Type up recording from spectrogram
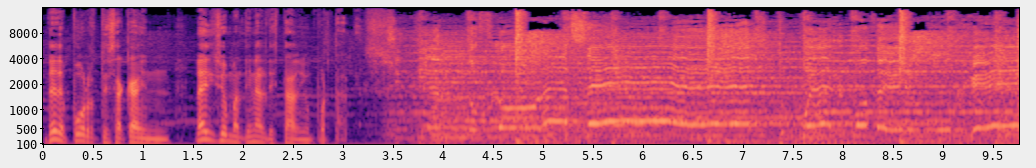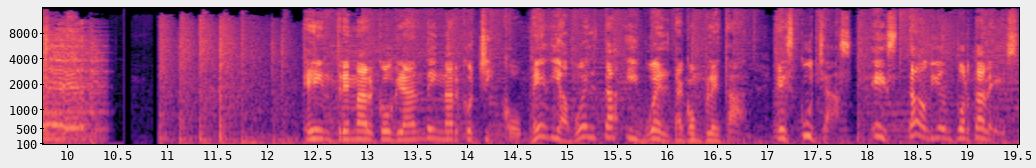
de deportes acá en la edición matinal de Estadio Portales. Entre Marco Grande y Marco Chico, media vuelta y vuelta completa. Escuchas Estadio en Portales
